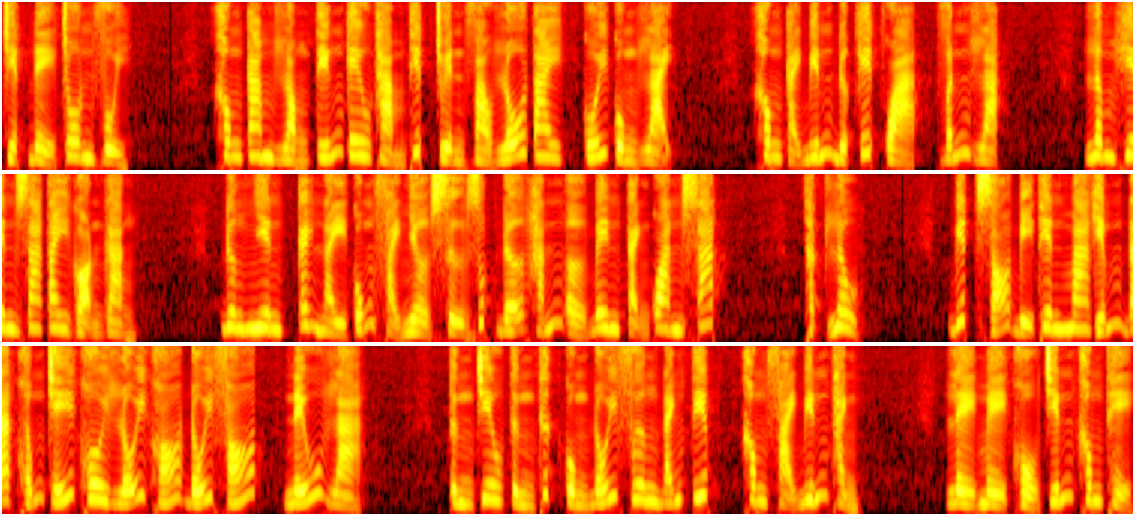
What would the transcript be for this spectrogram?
triệt để chôn vùi. Không cam lòng tiếng kêu thảm thiết truyền vào lỗ tai, cuối cùng lại. Không cải biến được kết quả, vẫn lạc. Lâm Hiên ra tay gọn gàng. Đương nhiên, cái này cũng phải nhờ sự giúp đỡ hắn ở bên cạnh quan sát. Thật lâu. Biết rõ bị thiên ma kiếm đã khống chế khôi lỗi khó đối phó. Nếu là từng chiêu từng thức cùng đối phương đánh tiếp. Không phải biến thành. Lề mề khổ chiến không thể.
